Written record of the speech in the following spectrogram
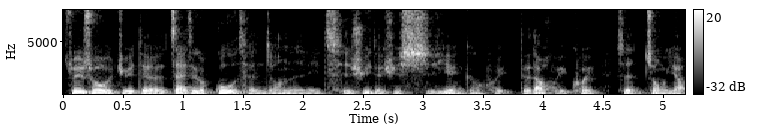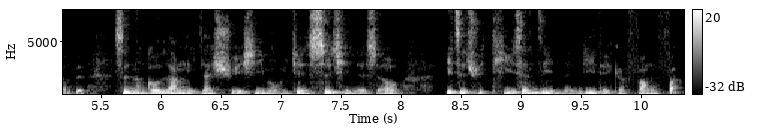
所以说，我觉得在这个过程中呢，你持续的去实验跟回得到回馈是很重要的，是能够让你在学习某一件事情的时候，一直去提升自己能力的一个方法。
